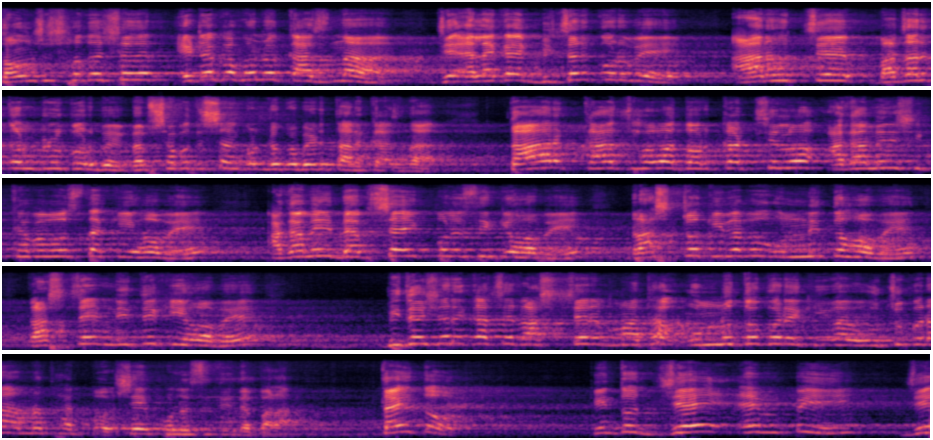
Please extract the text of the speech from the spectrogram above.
সংসদ সদস্যদের এটা কখনো কাজ না যে এলাকায় বিচার করবে আর হচ্ছে বাজার কন্ট্রোল করবে, ব্যবসা প্রতিষ্ঠান কন্ট্রোল করবে, এটা তার কাজ না। তার কাজ হওয়া দরকার ছিল আগামীর শিক্ষা ব্যবস্থা কি হবে, আগামীর ব্যবসায়িক পলিসি কি হবে, রাষ্ট্র কীভাবে উন্নীত হবে, রাষ্ট্রের নীতি কি হবে, বিদেশের কাছে রাষ্ট্রের মাথা উন্নত করে কীভাবে উঁচু করে আমরা থাকব সেই পলিসি দিতে পারা। তাই তো? কিন্তু যে এমপি যে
